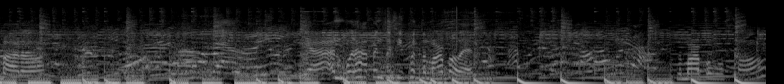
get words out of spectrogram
Bottle? Yeah, and what happens if you put the marble in? The marble will fall?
